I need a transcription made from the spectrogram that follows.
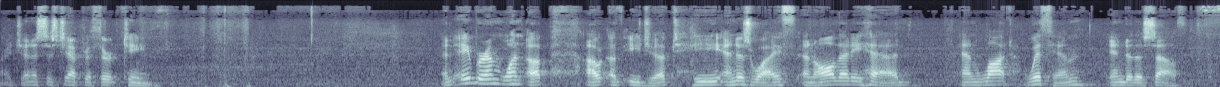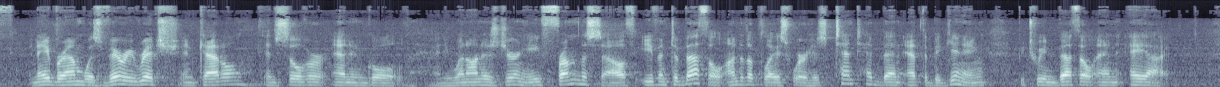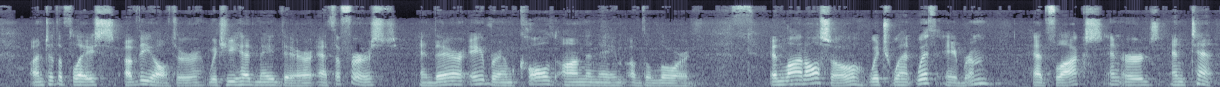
All right, Genesis chapter 13. And Abram went up out of Egypt, he and his wife, and all that he had, and Lot with him into the south. And Abram was very rich in cattle, in silver, and in gold. And he went on his journey from the south, even to Bethel, unto the place where his tent had been at the beginning, between Bethel and Ai, unto the place of the altar which he had made there at the first and there Abram called on the name of the Lord. And Lot also, which went with Abram, had flocks and herds and tent.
